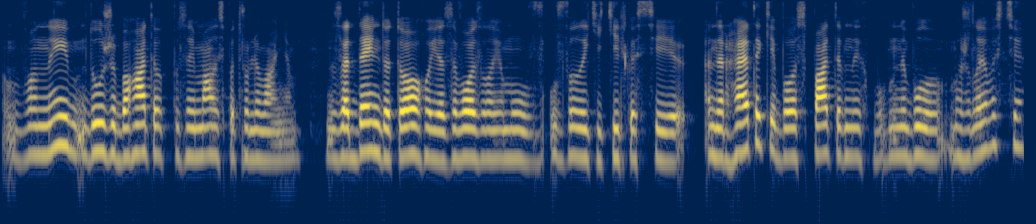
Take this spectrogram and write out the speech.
вони дуже багато займалися патрулюванням. За день до того я завозила йому в- великій кількості енергетики, бо спати в них не було можливості.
